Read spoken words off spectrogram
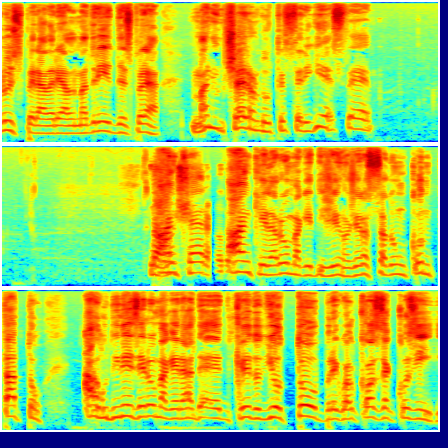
lui sperava Real Madrid sperava, ma non c'erano tutte queste richieste no, anche, anche, la Roma che dicevano c'era stato un contatto a Udinese Roma che era eh, credo di ottobre qualcosa così.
